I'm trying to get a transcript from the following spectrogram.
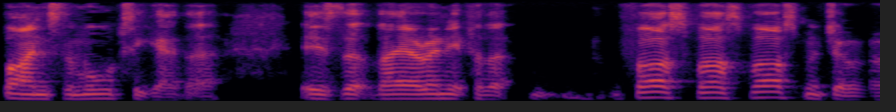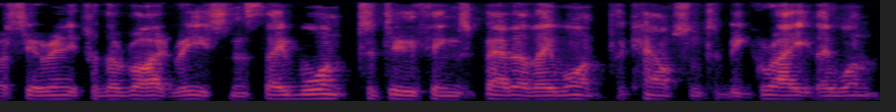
binds them all together is that they are in it for the vast, vast, vast majority are in it for the right reasons. They want to do things better. They want the council to be great. They want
